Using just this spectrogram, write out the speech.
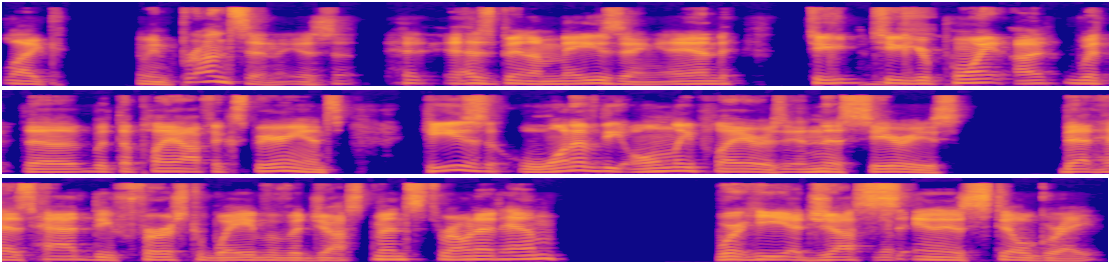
like I mean, Brunson is has been amazing, and to to your point uh, with the with the playoff experience, he's one of the only players in this series that has had the first wave of adjustments thrown at him, where he adjusts yep. and is still great.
